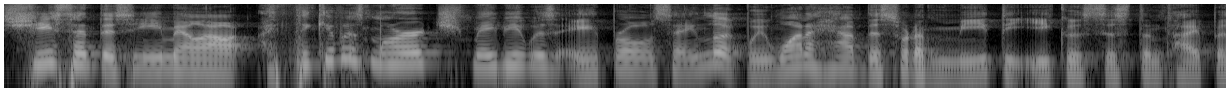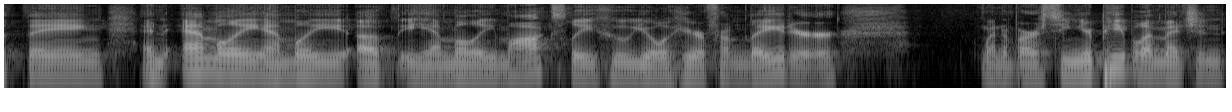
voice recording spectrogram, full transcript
she sent this email out, I think it was March, maybe it was April, saying, look, we want to have this sort of meet the ecosystem type of thing. And Emily, Emily of the Emily Moxley, who you'll hear from later, one of our senior people I mentioned,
